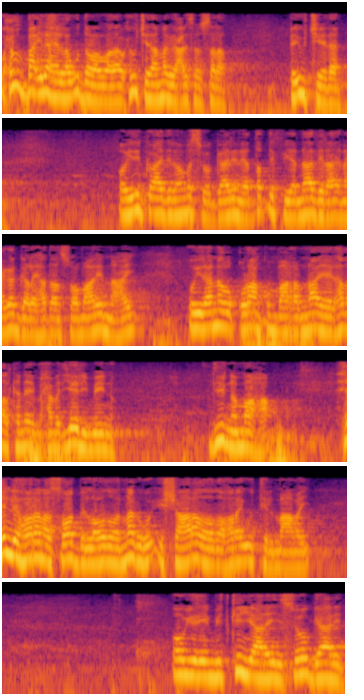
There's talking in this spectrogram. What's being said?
waxunbaa ilaahay lagu daba wadaa wuxuu u jeedaa nabiga alai salatu wasalaam. Bay u jeedaan. Oo idinku aadinoma soo gaarinee dad dhif iyo naadira inaga galay haddaan soomaali nahay oo yidhi annagu qur'aankun baan rabnaaye hadalka nebi maxamed yeeli mayno. Diinna maaha. Xilli horena soo bilowdoo nabigu ishaaradooda horay u tilmaamay ou yidhi midkiin yaanay isoo gaarin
